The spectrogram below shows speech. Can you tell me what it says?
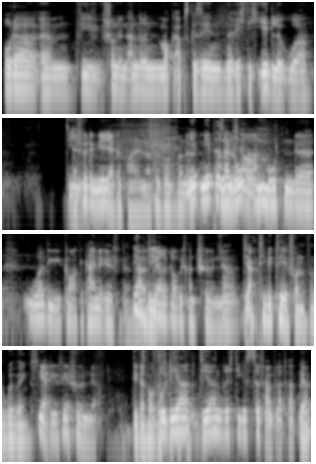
Oder ähm, wie schon in anderen Mockups gesehen, eine richtig edle Uhr? Die, Das würde mir ja gefallen. Also so, eine Mir- mir persönlich analog auch. anmutende Uhr, die quasi keine ist. Ja, das die- wäre, glaube ich, ganz schön. ja. Die Aktivität von, von Withings. Ja, die ist sehr schön, ja. die dann hoffentlich. Obwohl die ja, die ja ein richtiges Ziffernblatt hat. Ne? Ja.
